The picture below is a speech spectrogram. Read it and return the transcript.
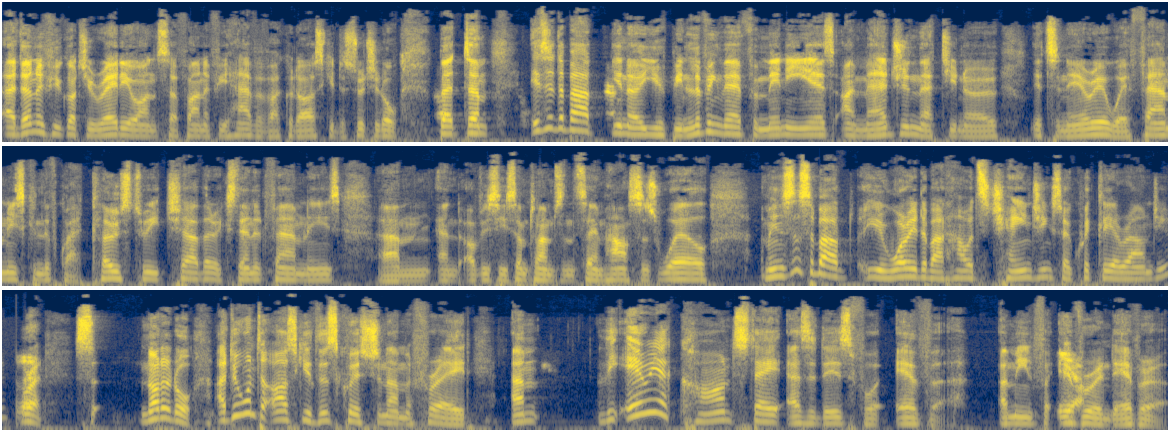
I don't know if you've got your radio on, Safwan. If you have, if I could ask you to switch it off. But um, is it about, you know, you've been living there for many years. I imagine that, you know, it's an area where families can live quite close to each other, extended families, um, and obviously sometimes in the same house as well. I mean, is this about, you're worried about how it's changing so quickly around you? All right. So, not at all. I do want to ask you this question, I'm afraid. Um, the area can't stay as it is forever. I mean, forever Yeah. and ever.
